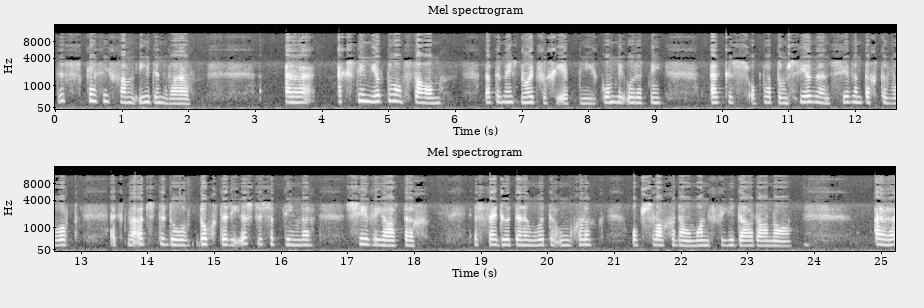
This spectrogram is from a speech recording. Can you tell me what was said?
Dis Cassie van Edenvale. Uh ek stem heeltemal saam dat 'n mens nooit vergeet nie. Kom nie oor dit nie ek is op pad om 77 te word. Ek het my oudste do dogter die 1 September 7 jaar terug is sy dood in 'n motorongeluk opslag gedaan man 4 dae daarna. Uh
